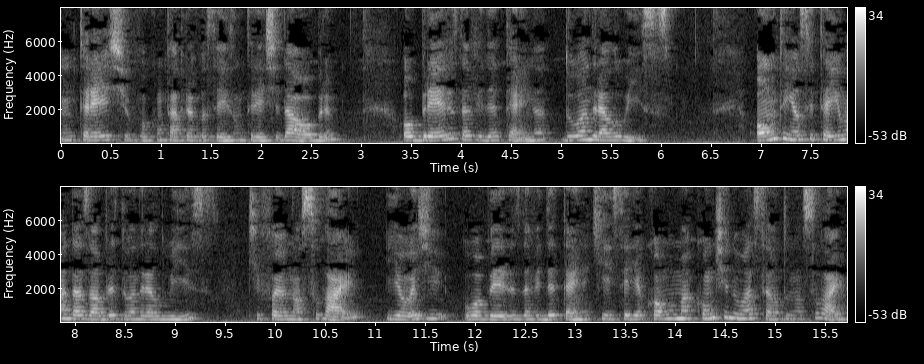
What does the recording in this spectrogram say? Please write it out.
um trecho, vou contar para vocês um trecho da obra Obreiros da Vida Eterna, do André Luiz. Ontem eu citei uma das obras do André Luiz, que foi o Nosso Lar, e hoje o Obreiros da Vida Eterna, que seria como uma continuação do Nosso Lar.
